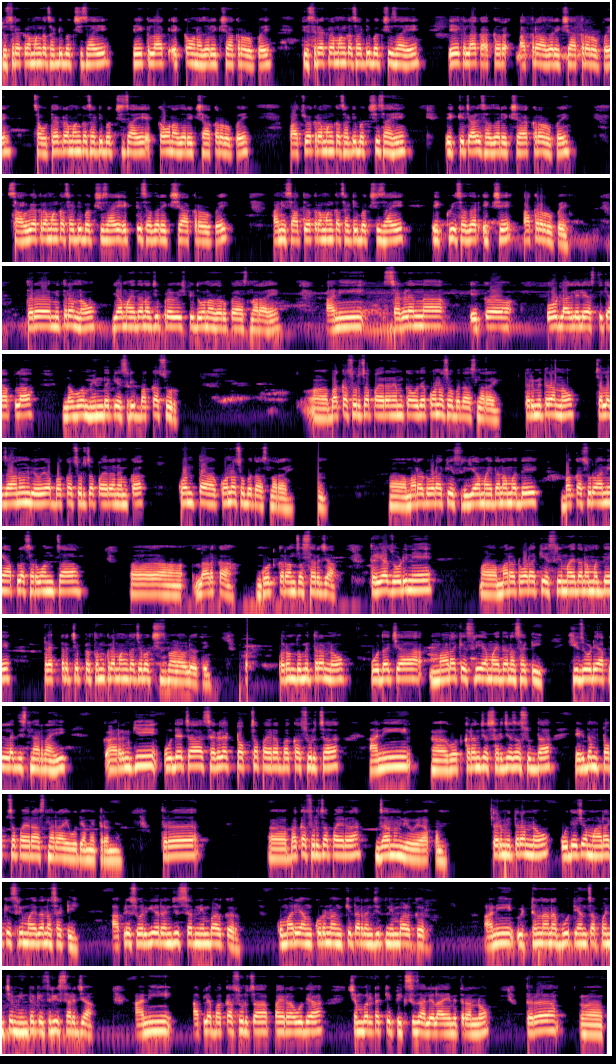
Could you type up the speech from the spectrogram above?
दुसऱ्या क्रमांकासाठी बक्षीस आहे एक लाख एक्कावन्न हजार एकशे अकरा रुपये. तिसऱ्या क्रमांकासाठी बक्षीस आहे एक लाख अकरा अकरा हजार एकशे अकरा रुपये. चौथ्या क्रमांकासाठी बक्षीस आहे एक्कावन्न हजार एकशे अकरा रुपये. पाचव्या क्रमांकासाठी बक्षीस आहे एक्केचाळीस हजार एकशे अकरा रुपये. सहाव्या क्रमांकासाठी बक्षीस आहे एकतीस हजार एकशे अकरा रुपये. आणि सातव्या क्रमांकासाठी बक्षीस आहे एकवीस हजार एकशे अकरा रुपये. तर मित्रांनो या मैदानाची प्रवेश फी दोन हजार रुपये असणार आहे. आणि सगळ्यांना एक ओढ लागलेली असते की आपला नवम हिंद केसरी बकासूर बकासूरचा पायरा नेमका उद्या कोणासोबत असणार आहे? तर मित्रांनो चला जाणून घेऊया बकासूरचा पायरा नेमका कोणता कोणासोबत असणार आहे? मराठवाडा केसरी या मैदानामध्ये बकासूर आणि आपला सर्वांचा लाडका घोटकरांचा सर्जा. तर या जोडीने मराठवाडा केसरी मैदानामध्ये ट्रॅक्टरचे प्रथम क्रमांकाचे बक्षीस मिळवले होते. परंतु मित्रांनो उद्याच्या माडा केसरी या मैदानासाठी ही जोडी आपल्याला दिसणार नाही. कारण की उद्याचा सगळ्यात टॉपचा पायरा बकासूरचा आणि गोटकरांच्या सर्जेचा सुद्धा एकदम टॉपचा पायरा असणार आहे उद्या मित्रांनो. तर बकासूरचा पायरा जाणून घेऊया आपण. तर मित्रांनो उद्याच्या माडा केसरी मैदानासाठी आपले स्वर्गीय रणजित सर निंबाळकर कुमारी अंकुरन अंकिता रणजित निंबाळकर आणि विठ्ठल नाना भूत यांचा पंचम हिंद केसरी सर्जा आणि आपल्या बकासूरचा पायरा उद्या शंभर टक्के फिक्स झालेला आहे मित्रांनो. तर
